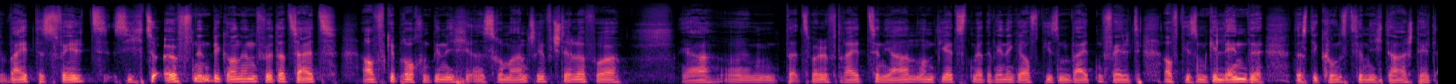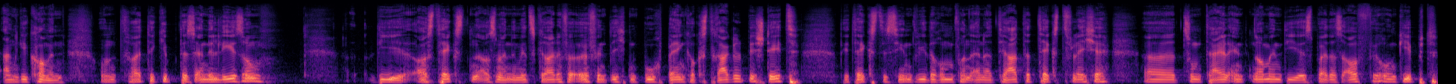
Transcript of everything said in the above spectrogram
weites Feld sich zu öffnen begonnen. Für der Zeit aufgebrochen bin ich als Romanschriftsteller vor ja, 12, ähm, 13 Jahren und jetzt mehr oder weniger auf diesem weiten Feld, auf diesem Gelände, das die Kunst für mich darstellt, angekommen. Und heute gibt es eine Lesung die aus Texten aus meinem jetzt gerade veröffentlichten Buch Bangkok Struggle besteht. Die Texte sind wiederum von einer Theatertextfläche äh, zum Teil entnommen, die es bei der Aufführung gibt.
